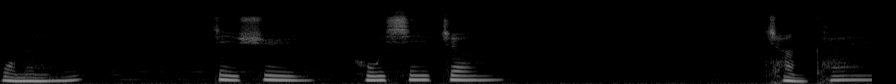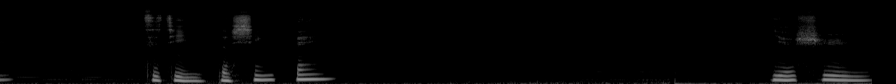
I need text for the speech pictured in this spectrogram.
我们继续呼吸着，敞开自己的心扉。也许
